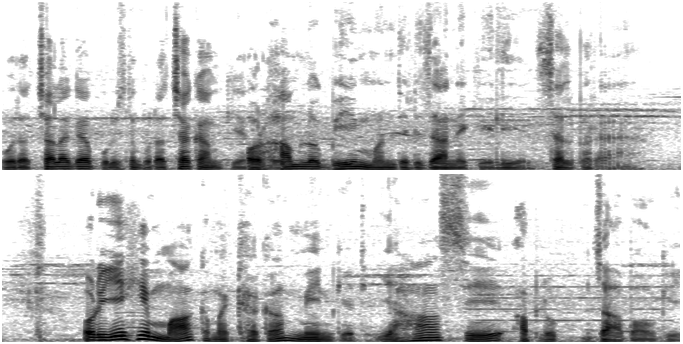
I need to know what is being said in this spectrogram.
बहुत अच्छा लगा, पुलिस ने बहुत अच्छा काम किया। और हम लोग भी मंदिर जाने के लिए चल पड़ा। और ये है माँ कामाख्या का मेन गेट यहाँ से आप लोग जा पाओगे।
